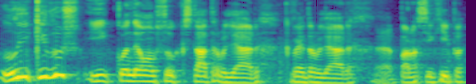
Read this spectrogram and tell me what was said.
líquidos e quando é uma pessoa que está a trabalhar, que vem trabalhar uh, para a nossa equipa,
